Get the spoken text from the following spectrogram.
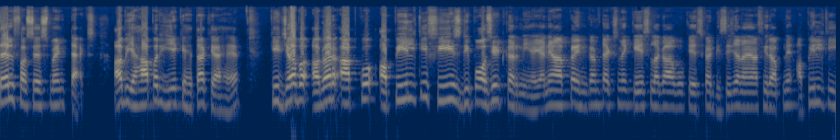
self assessment tax अब यहाँ पर यह कहता क्या है कि जब अगर आपको अपील की फ़ीस डिपॉजिट करनी है, यानी आपका इनकम टैक्स में केस लगा, वो केस का डिसीज़न आया, फिर आपने अपील की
